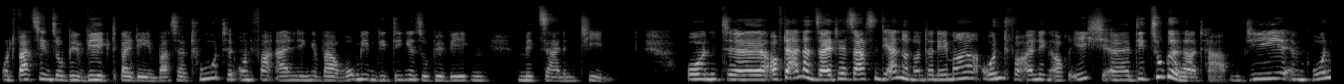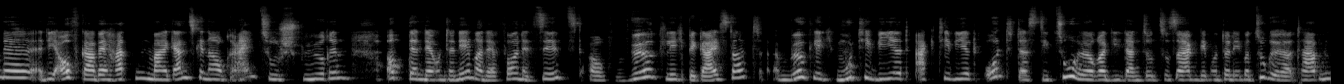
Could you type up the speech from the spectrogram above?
und was ihn so bewegt bei dem, was er tut und vor allen Dingen, warum ihm die Dinge so bewegen mit seinem Team. Und äh, auf der anderen Seite saßen die anderen Unternehmer und vor allen Dingen auch ich, äh, die zugehört haben, die im Grunde die Aufgabe hatten, mal ganz genau reinzuspüren, ob denn der Unternehmer, der vorne sitzt, auch wirklich begeistert, wirklich motiviert, aktiviert und dass die Zuhörer, die dann sozusagen dem Unternehmer zugehört haben,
